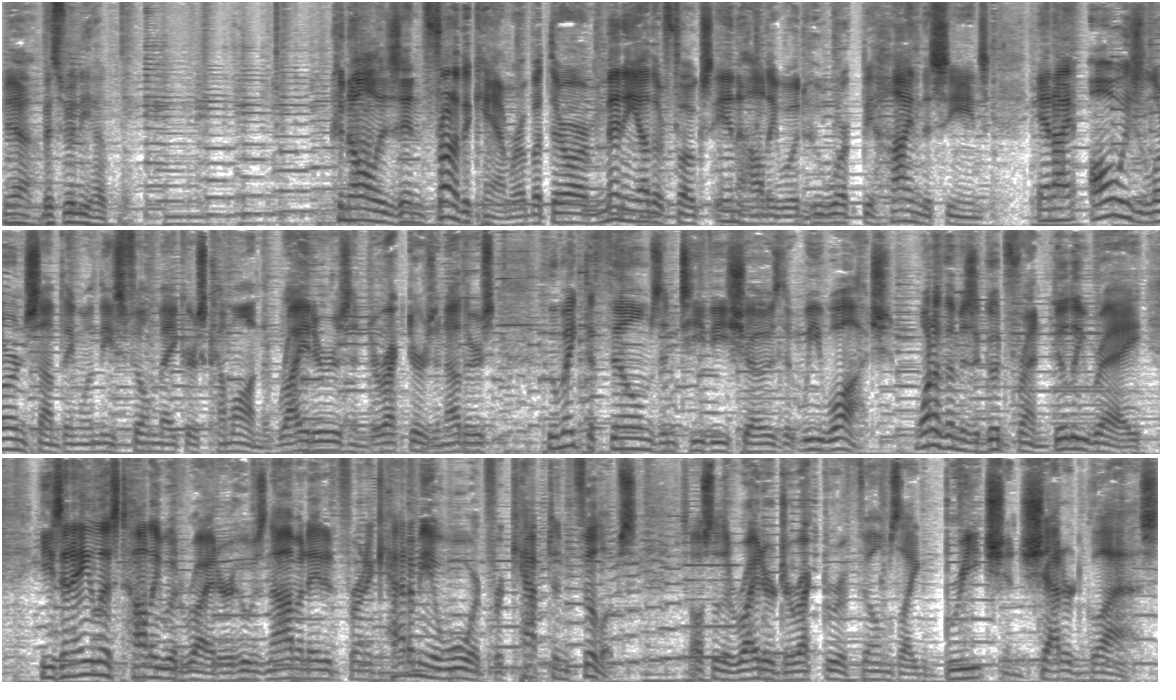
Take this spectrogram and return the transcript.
Yeah. This really helped me. Kunal is in front of the camera, but there are many other folks in Hollywood who work behind the scenes. And I always learn something when these filmmakers come on the writers and directors and others who make the films and TV shows that we watch. One of them is a good friend, Billy Ray. He's an A list Hollywood writer who was nominated for an Academy Award for Captain Phillips. He's also the writer director of films like Breach and Shattered Glass.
